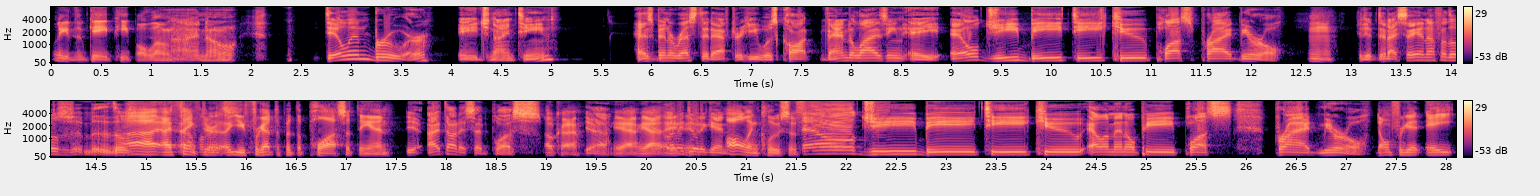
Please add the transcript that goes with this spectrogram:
Leave the gay people alone. I know. Dylan Brewer, age 19, has been arrested after he was caught vandalizing a LGBTQ plus pride mural. Did, did I say enough of those? Those Uh, I think there, you forgot to put the plus at the end. yeah, I thought I said plus. Okay. Yeah. Yeah. Yeah. Let me do it again. All inclusive. LGBTQLMNOP plus pride mural. Don't forget A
